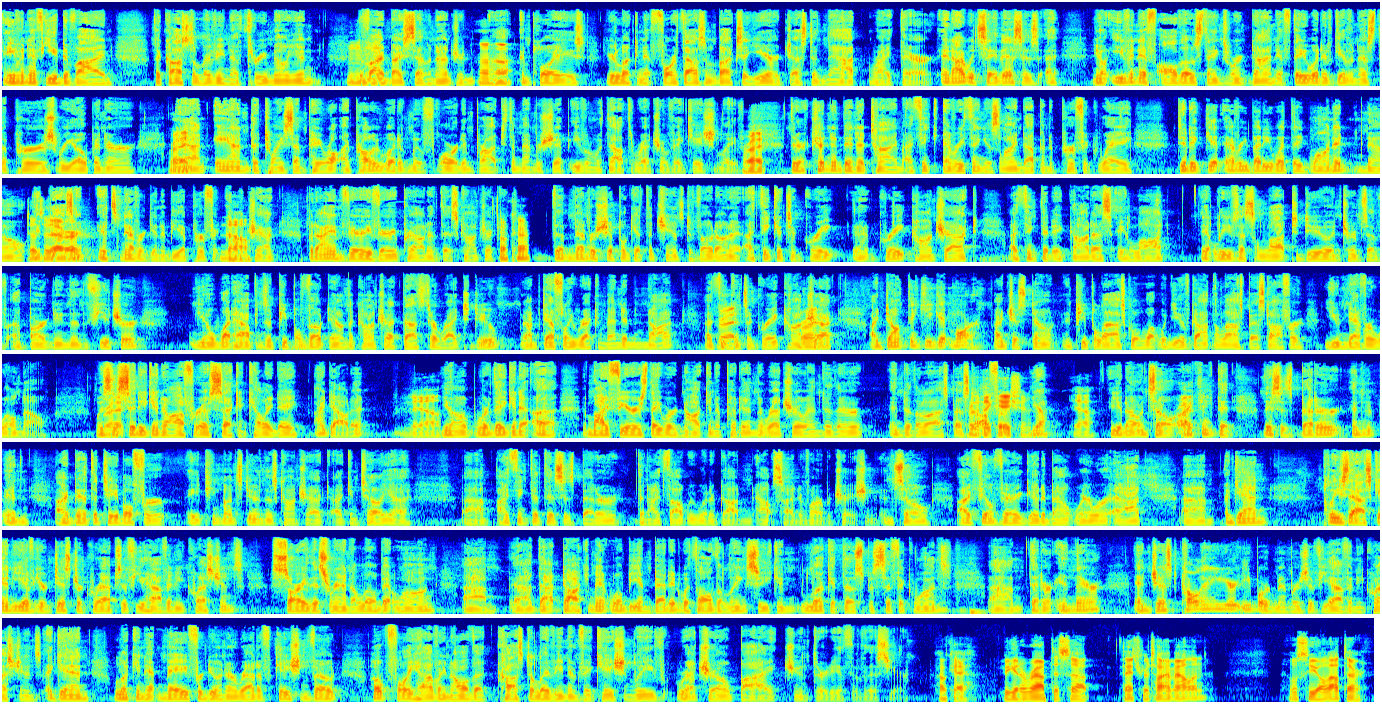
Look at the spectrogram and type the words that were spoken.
even if you divide the cost of living of three million, divide by 700 uh Uh-huh. employees, you're looking at 4,000 bucks a year just in that right there. And I would say this is, uh, you know, even if all those things weren't done, if they would have given us the PERS reopener Right. and and the 27 payroll, I probably would have moved forward and brought to the membership even without the retro vacation leave. Right. There couldn't have been a time. I think everything is lined up in a perfect way. Did it get everybody what they wanted? No, Does it ever? doesn't. It's never going to be a perfect No. contract. But I am very, very proud of this contract. Okay. The membership will get the chance to vote on it. I think it's a great, uh, great contract. I think that it got us a lot. It leaves us a lot to do in terms of uh, bargaining in the future. You know, what happens if people vote down the contract? That's their right to do. I've definitely recommended not. I think Right. it's a great contract. I don't think you get more. I just don't. And people ask, well, what would you have gotten the last best offer? You never will know. Was the city going to offer a second Kelly Day? I doubt it. Yeah. You know, were they going to? Uh, my fear is they were not going to put in the retro into their into their last best For the offer. vacation. Yeah, Yeah. you know, and so I think that this is better. And and I've been at the table for 18 months doing this contract. I can tell you, um, I think that this is better than I thought we would have gotten outside of arbitration. And so I feel very good about where we're at. Um, again, please ask any of your district reps if you have any questions. Sorry, this ran a little bit long. Um, uh, that document will be embedded with all the links so you can look at those specific ones um, that are in there. And just call any of your e-board members if you have any questions. Again, looking at May for doing our ratification vote, hopefully having all the cost of living and vacation leave retro by June 30th of this year. Okay. We got to wrap this up. Thanks for your time, Alan. We'll see you all out there.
